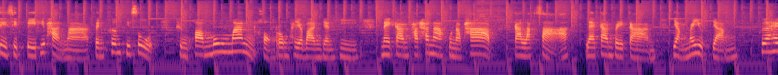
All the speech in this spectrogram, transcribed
40 ปีที่ผ่านมาเป็นเครื่องพิสูจน์ ถึงความมุ่งมั่นของโรงพยาบาลยันฮี ในการพัฒนาคุณภาพ การรักษาและการบริการอย่างไม่หยุดยัง้ง เพื่อให้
